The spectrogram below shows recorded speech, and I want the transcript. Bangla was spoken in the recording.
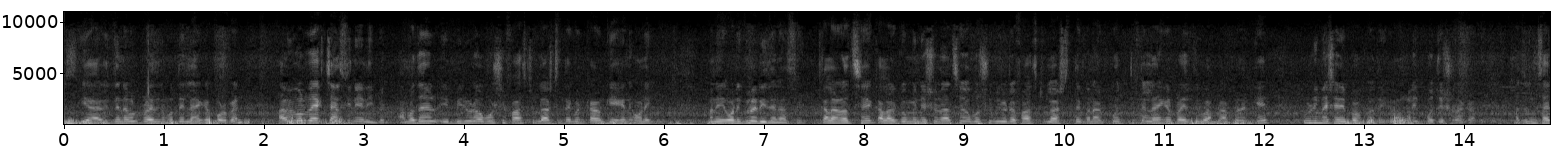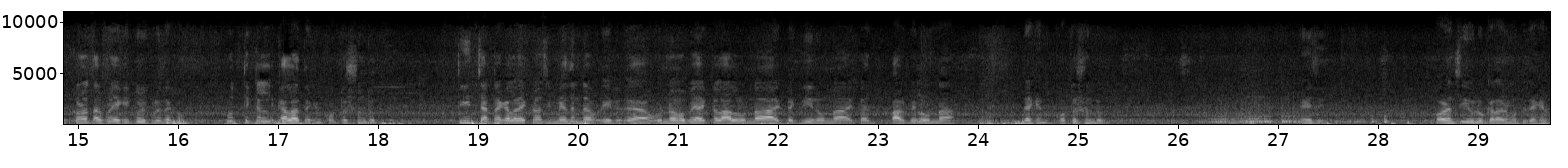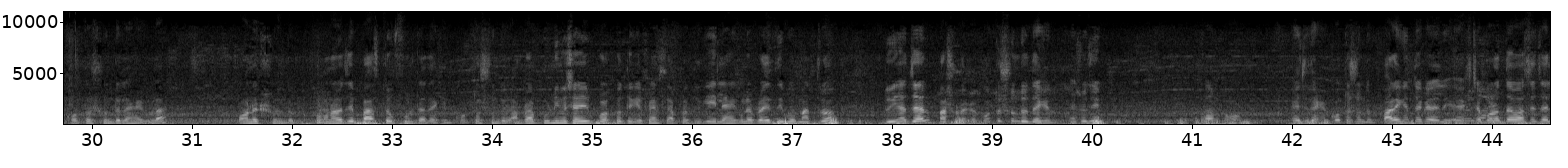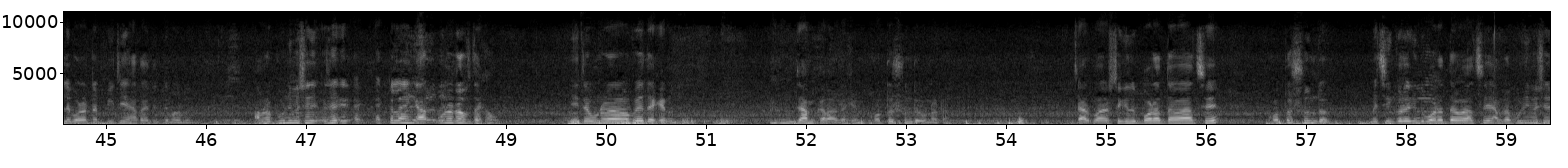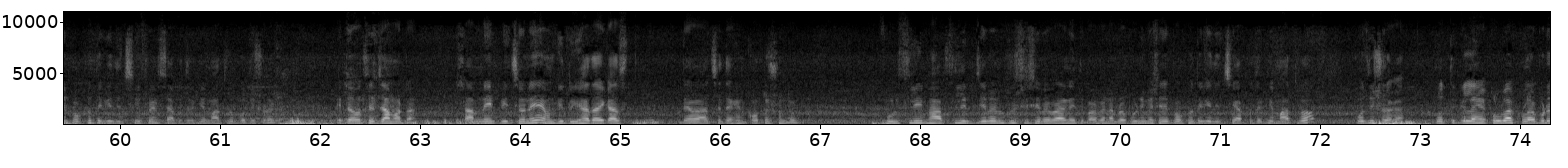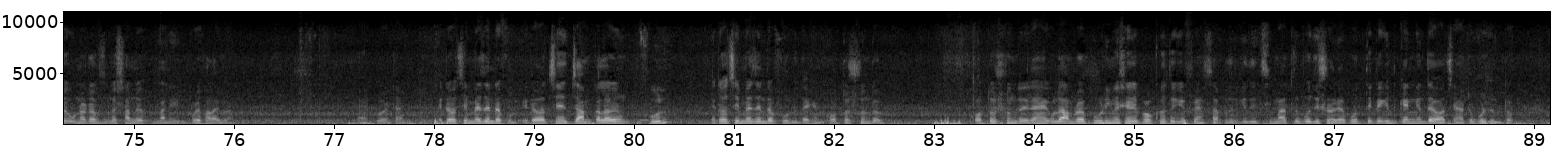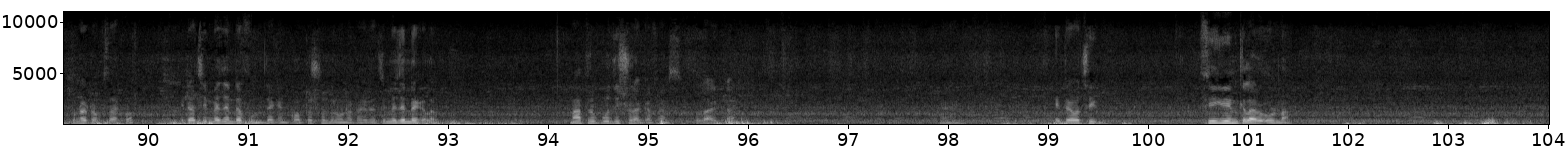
রিজনেবল প্রাইসের মধ্যে লেহেঙ্গা পরবেন। আমি বলব এক চান্সই নিয়ে নেবেন। আমাদের এই ভিডিওটা অবশ্যই ফার্স্ট টু লাস্টে দেখবেন, কারণ কি এখানে অনেক মানে অনেকগুলো ডিজাইন আছে। কালার আছে কালার কম্বিনেশন আছে, অবশ্যই ভিডিওটা ফার্স্ট টু লাস্ট দেখবেন। আর প্রত্যেকটা লেহেঙ্গার প্রাইস দেবো আমরা আপনাদেরকে পূর্ণিমা শাড়ির পক্ষ থেকে অনলি পঁচিশশো টাকা। আর যদি সাইড করো, তারপরে এক এক করে খুলে দেখো। প্রত্যেকটা কালার দেখেন, কত সুন্দর। তিন, চারটা কালার একটা হচ্ছে মেজেন্ডা ওড়না হবে, একটা লাল ওড়না একটা গ্রিন ওড়না, একটা পার্পেল ওড়না। দেখেন, কত সুন্দর। এই যে অরেঞ্জ ইউলো কালারের মধ্যে দেখেন কত সুন্দর লেহেঙ্গাগুলা। অনেক সুন্দর। মনে হয় যে বাস্তব ফুলটা দেখেন, কত সুন্দর। আমরা পূর্ণিমা শাড়ির পক্ষ থেকে ফ্রেন্ডস আপনাদেরকে এই লেহেঙ্গাগুলোর প্রাইস দিব মাত্র দুই হাজার পাঁচশো টাকা। কত সুন্দর দেখেন। সুজিব দাম কমাও এই যে দেখেন, কত সুন্দর। পারে কিন্তু একটা এক্সট্রা বর্ডার দেওয়া আছে, চাইলে বর্ডারটা পিঠে হাতায় দিতে পারবেন। আমরা পূর্ণিমা একটা লেহেঙ্গা ওনার অফ দেখাও। এটা ওনারা হবে দেখেন, জাম কালার দেখেন কত সুন্দর ওনাটা। চারপাশে কিন্তু বর্ডার দেওয়া আছে, কত সুন্দর। ম্যাচিং করে কিন্তু বর্ডার দেওয়া আছে। আমরা পূর্ণিমা শাড়ির পক্ষ থেকে দিচ্ছি ফ্রেন্ডস আপনাদেরকে মাত্র পঁচিশশো টাকা। এটা হচ্ছে জামাটা। সামনে, পিছনে, এমনকি দুই হাতায় কাজ দেওয়া আছে। দেখেন কত সুন্দর। ফুল স্লিভ হাফ স্লিভ যেভাবে খুশি সেভাবে নিতে পারবেন। আমরা পূর্ণিমা শাড়ির পক্ষ থেকে দিচ্ছি আপনাদেরকে মাত্র পঁচিশশো টাকা। প্রত্যেকটা লেহেঙ্গা খুলবা, খোলার পরে উনাটা সামনে মানে পুরে ফেলাইবা। হ্যাঁ এটা। এটা হচ্ছে মেজেন্ডা ফুল। এটা হচ্ছে জাম কালারের ফুল। এটা হচ্ছে মেজেন্ডা ফুল। দেখেন কত সুন্দর। কত সুন্দর। এই লেহেঙ্গাগুলো আমরা পূর্ণিমা শাড়ির পক্ষ থেকে ফ্রেন্ডস আপনাদেরকে দিচ্ছি মাত্র পঁচিশশো টাকা। প্রত্যেকটা কিন্তু ক্যান দেওয়া আছে, হাঁটু পর্যন্ত। ওনার টপস দেখো, এটা হচ্ছে মেজেন্ডা ফুল। দেখেন, কত সুন্দর ওনাটা, এটা হচ্ছে মেজেন্ডা কালার। মাত্র পঁচিশশো টাকা ফ্রেন্ডস খোলা একটা। হ্যাঁ এটা হচ্ছে সি গ্রিন কালার ওড়না।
